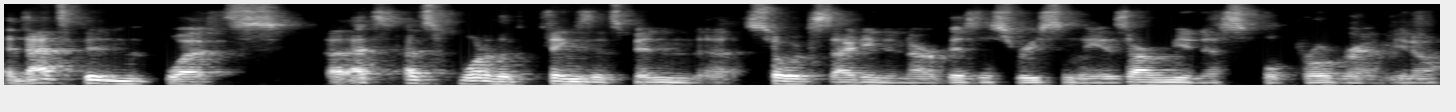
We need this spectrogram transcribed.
And that's been what's uh, that's that's one of the things that's been uh, so exciting in our business recently is our municipal program. You know,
